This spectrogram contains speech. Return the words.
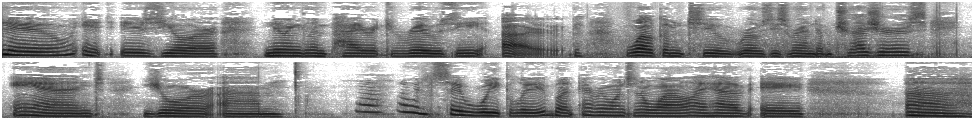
Hello, it is your New England Pirate Rosie Arg. Welcome to Rosie's Random Treasures and your, um, well, I wouldn't say weekly, but every once in a while I have a, uh,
